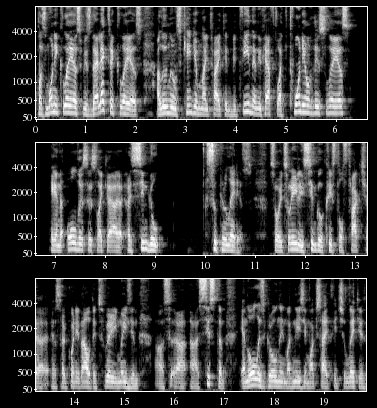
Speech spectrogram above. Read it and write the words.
plasmonic layers, with dielectric layers, aluminum scandium nitride in between, and you have like 20 of these layers, and all this is like a, a single super lattice. So it's really single crystal structure. As I pointed out, it's very amazing uh, uh, uh, system, and all is grown in magnesium oxide, which, lattice,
